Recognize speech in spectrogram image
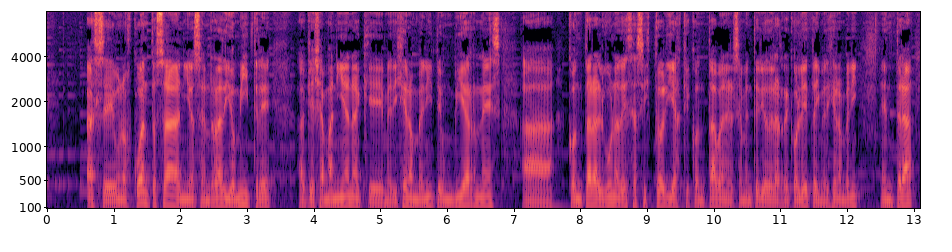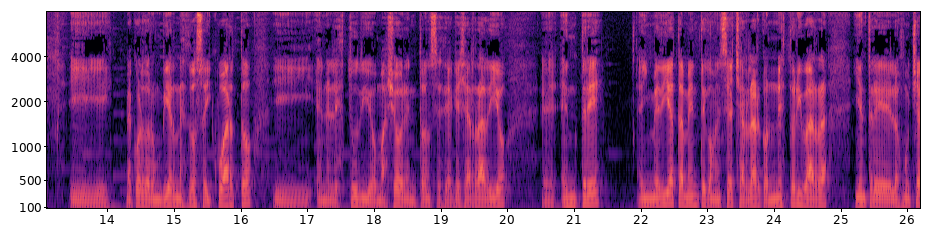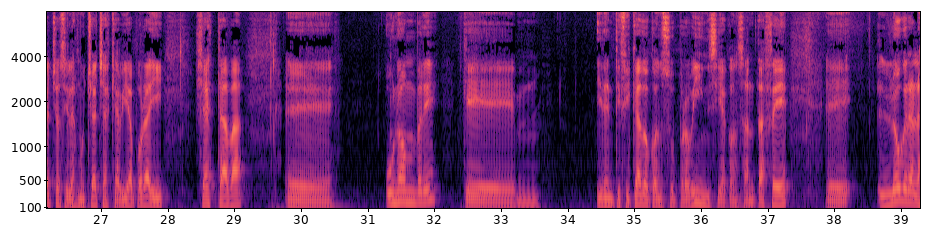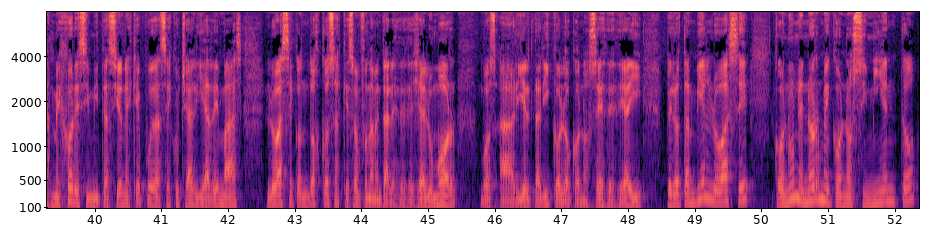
hace unos cuantos años en Radio Mitre, aquella mañana que me dijeron venite un viernes a contar alguna de esas historias que contaba en el cementerio de la Recoleta y me dijeron vení, entra y me acuerdo era un viernes 12 y cuarto y en el estudio mayor entonces de aquella radio eh, entré e inmediatamente comencé a charlar con Néstor Ibarra y entre los muchachos y las muchachas que había por ahí ya estaba eh, un hombre que mm, identificado con su provincia, con Santa Fe, eh, logra las mejores imitaciones que puedas escuchar y además lo hace con dos cosas que son fundamentales. Desde ya el humor, vos a Ariel Tarico lo conocés desde ahí, pero también lo hace con un enorme conocimiento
